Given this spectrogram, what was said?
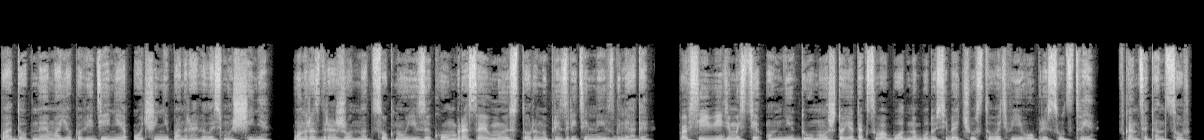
Подобное мое поведение очень не понравилось мужчине. Он раздраженно цокнул языком, бросая в мою сторону презрительные взгляды. По всей видимости, он не думал, что я так свободно буду себя чувствовать в его присутствии. В конце концов,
